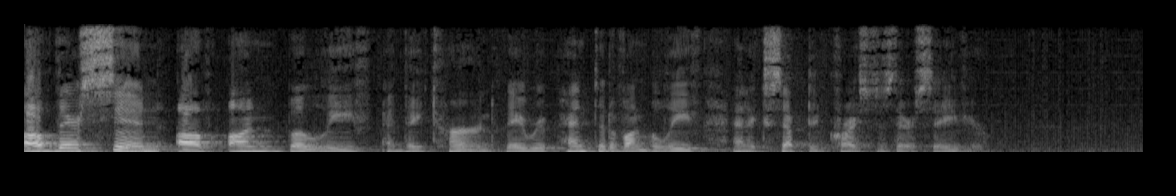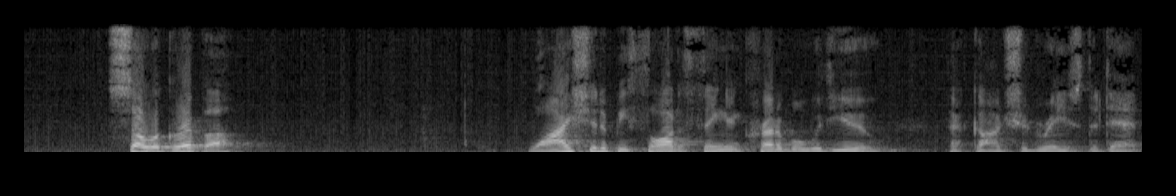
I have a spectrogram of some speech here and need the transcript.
of their sin of unbelief, and they turned. They repented of unbelief and accepted Christ as their Savior. So, Agrippa, why should it be thought a thing incredible with you that God should raise the dead?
